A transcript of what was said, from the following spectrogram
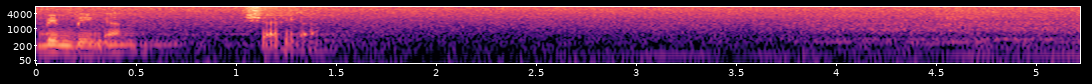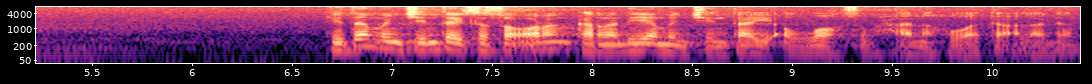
bimbingan syariat. Kita mencintai seseorang karena dia mencintai Allah Subhanahu wa taala dan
